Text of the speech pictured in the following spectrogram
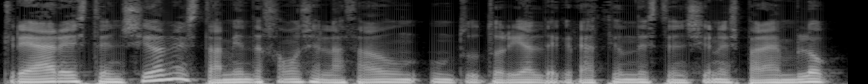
crear extensiones, también dejamos enlazado un, tutorial de creación de extensiones para Enblock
